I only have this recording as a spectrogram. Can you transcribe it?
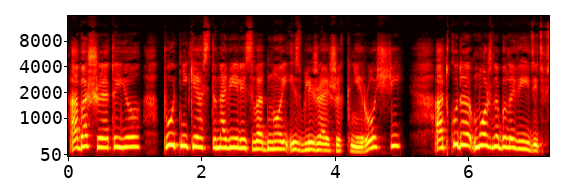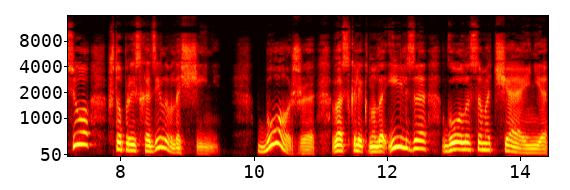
Обошед ее, путники остановились в одной из ближайших к ней рощей, откуда можно было видеть все, что происходило в лощине. «Боже!» — воскликнула Ильза голосом отчаяния,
